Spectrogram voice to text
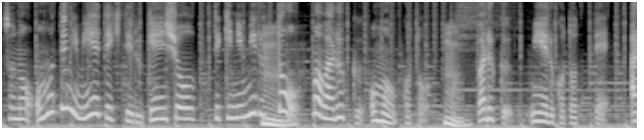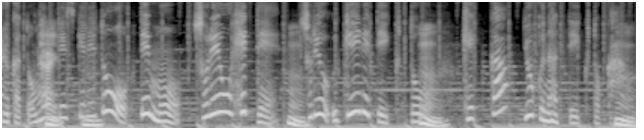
その表に見えてきてる現象的に見ると、まあ、悪く思うことうん。うん悪く見えることってあるかと思うんですけれど、でもそれを経てうん。それを受け入れていくと、うん結果良くなっていくとか、うん。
